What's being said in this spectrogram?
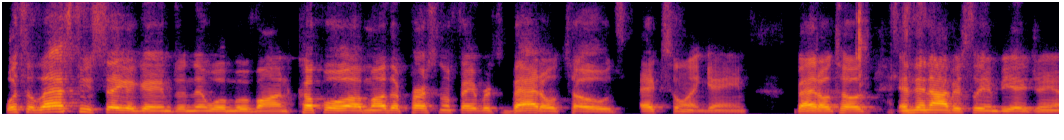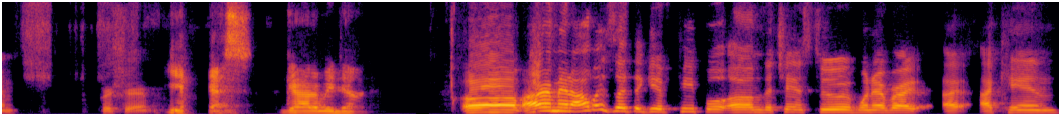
what's the last few Sega games, and then we'll move on. Couple um, other personal favorites: Battle Toads, excellent game. Battletoads, and then obviously NBA Jam, for sure. Yes, got to be done. Um, all right, man. I always like to give people um the chance to, whenever I, I I can,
